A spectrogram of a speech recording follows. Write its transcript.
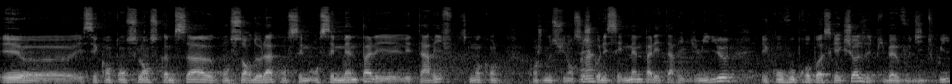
Et, et c'est quand on se lance comme ça, qu'on sort de là, qu'on sait, on sait même pas les, les tarifs. Parce que moi, quand, quand je me suis lancé, je Ouais. connaissais même pas les tarifs du milieu, et qu'on vous propose quelque chose, et puis bah, vous dites oui.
